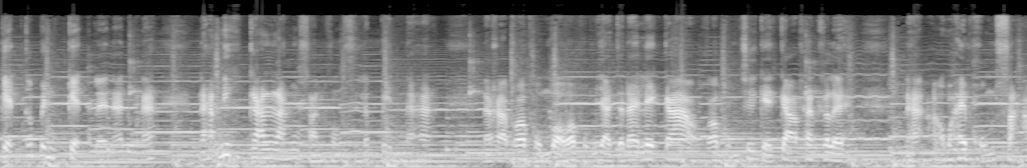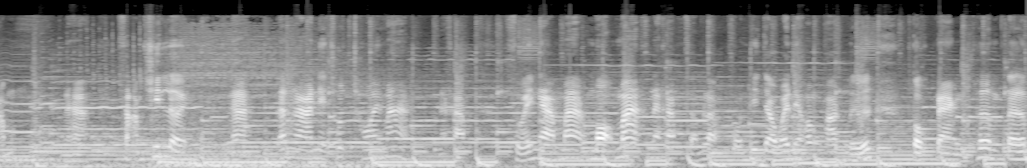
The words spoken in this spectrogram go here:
เกตก็เป็นเกตเลยนะดูนะนะครับนี่คือการรังสรรค์ของศิลปินนะฮะนะครับเพราะผมบอกว่าผมอยากจะได้เลข 9 ก็ผมชื่อเกต9ท่านก็เลยนะฮะเอามาให้ผม3นะฮะสามชิ้นเลยนะและงานเนี่ยชดช้อยมากนะครับ สวยงามมากเหมาะมากนะครับสำหรับคนที่จะไว้ในห้องพักหรือตกแต่งเพิ่มเติม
